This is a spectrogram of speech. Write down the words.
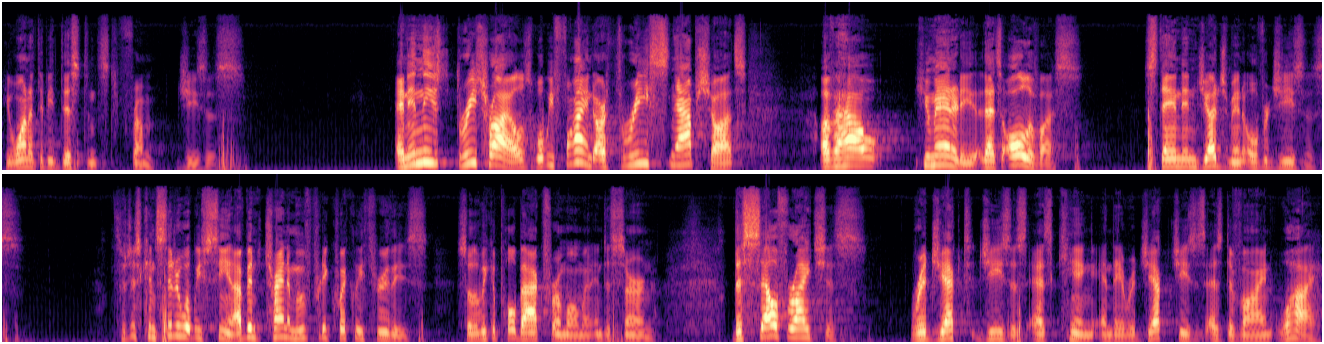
He wanted to be distanced from Jesus. And in these three trials, what we find are three snapshots of how humanity, that's all of us, stand in judgment over Jesus. So just consider what we've seen. I've been trying to move pretty quickly through these so that we could pull back for a moment and discern. The self righteous reject Jesus as king and they reject Jesus as divine. Why?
